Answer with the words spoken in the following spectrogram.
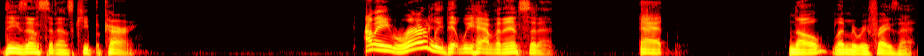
these incidents keep occurring? I mean, rarely did we have an incident at, no, let me rephrase that.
